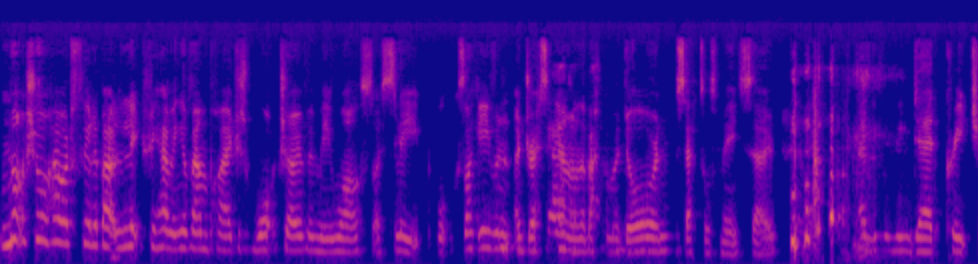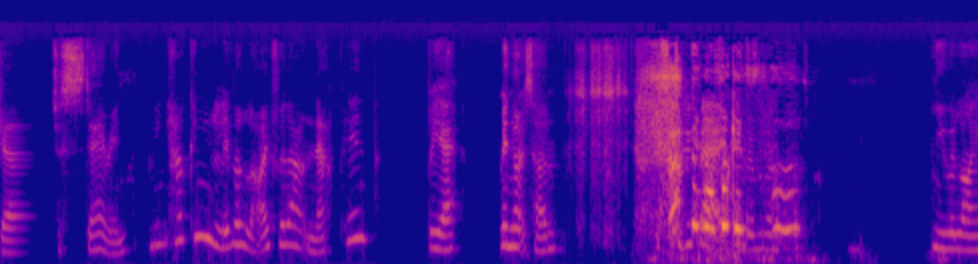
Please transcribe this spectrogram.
I'm not sure how I'd feel about literally having a vampire just watch over me whilst I sleep, because like even a dressing Yeah. down on the back of my door and settles me. So a living dead creature just staring. I mean, how can you live a life without napping? But yeah, Midnight Sun. Midnight fucking you, Sun. you were like,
